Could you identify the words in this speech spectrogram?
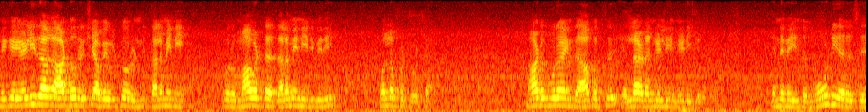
மிக எளிதாக ஆட்டோ ரிக்ஷாவை விட்டு ஒரு தலைமை நீ ஒரு மாவட்ட தலைமை நீதிபதி கொல்லப்பட்டு விட்டார். நாடு பூரா இந்த ஆபத்து எல்லா இடங்களிலும் நீடிக்கிறது. எனவே இந்த மோடி அரசு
